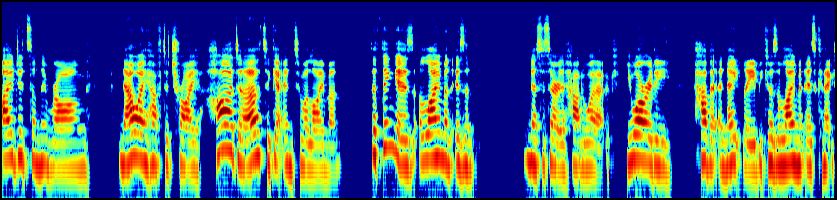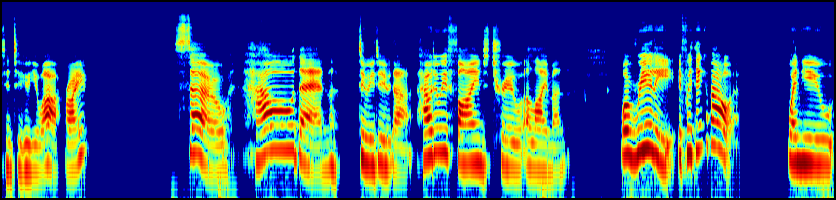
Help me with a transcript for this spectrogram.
I did something wrong. Now I have to try harder to get into alignment. The thing is, alignment isn't necessarily hard work. You already have it innately because alignment is connecting to who you are, right? So, how then do we do that? How do we find true alignment? Well, really, if we think about when you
